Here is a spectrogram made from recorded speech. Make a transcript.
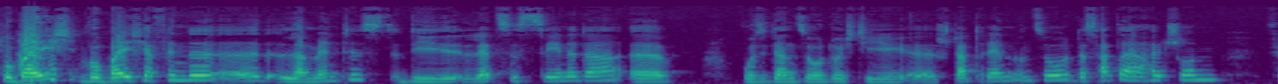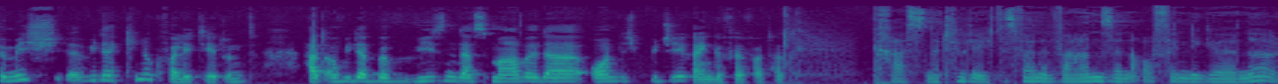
Wobei aber, ich, wobei ich ja finde, äh, Lamentis, die letzte Szene da, äh, wo sie dann so durch die äh, Stadt rennen und so, das hat da halt schon für mich äh, wieder Kinoqualität und hat auch wieder bewiesen, dass Marvel da ordentlich Budget reingepfeffert hat. Krass, natürlich. Das war eine wahnsinn aufwendige, ne,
